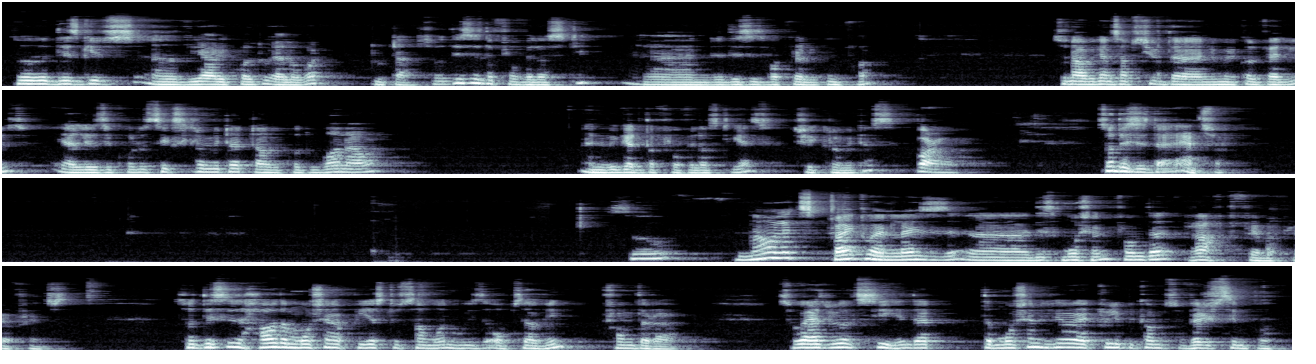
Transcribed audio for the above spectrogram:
So this gives uh, VR equal to L over 2 times. So this is the flow velocity and this is what we are looking for. So now we can substitute the numerical values. L is equal to 6 kilometer, tau equal to 1 hour and we get the flow velocity as 3 kilometers per hour. So this is the answer. So now let's try to analyze uh, this motion from the raft frame of reference. So this is how the motion appears to someone who is observing from the raft. So as we will see that the motion here actually becomes very simple.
